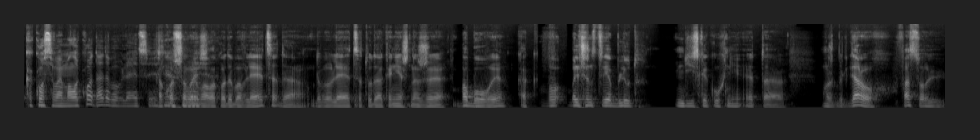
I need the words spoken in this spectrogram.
кокосовое молоко, да, добавляется? Кокосовое молоко добавляется, да. Добавляется туда, конечно же, бобовые, как в большинстве блюд индийской кухни. Это может быть горох, фасоль,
